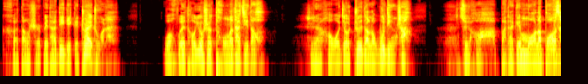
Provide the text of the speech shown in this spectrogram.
可当时被他弟弟给拽住了，我回头又是捅了他几刀，然后我就追到了屋顶上，最后把他给抹了脖子。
